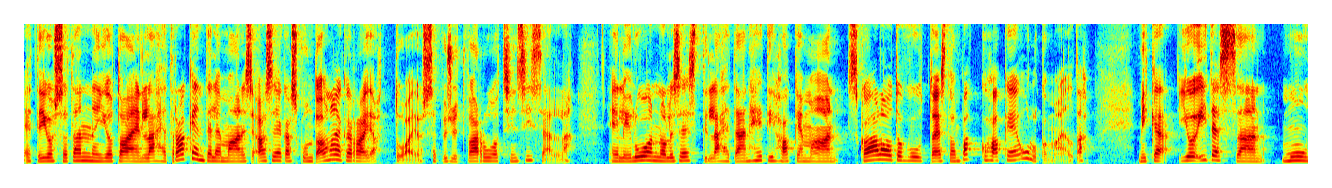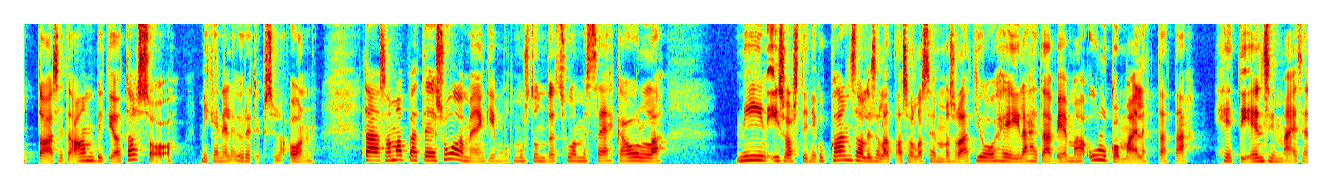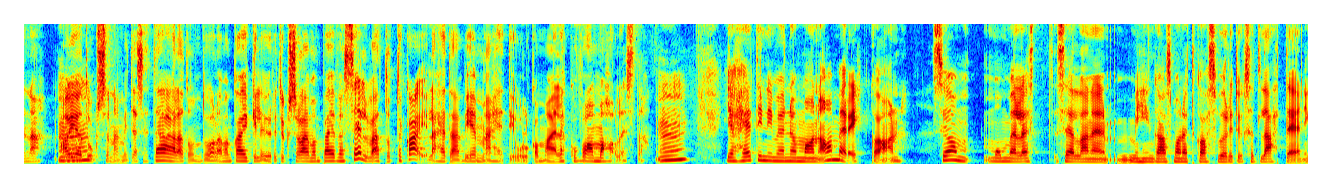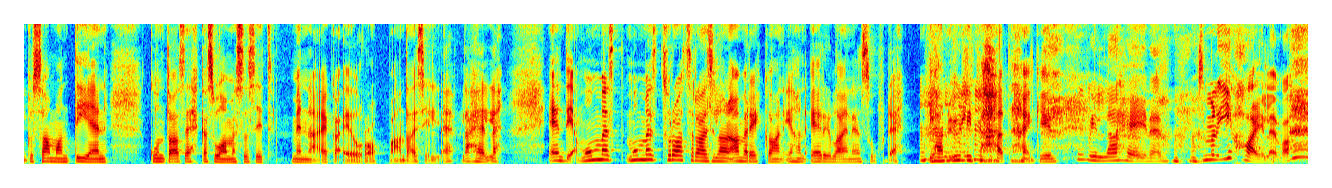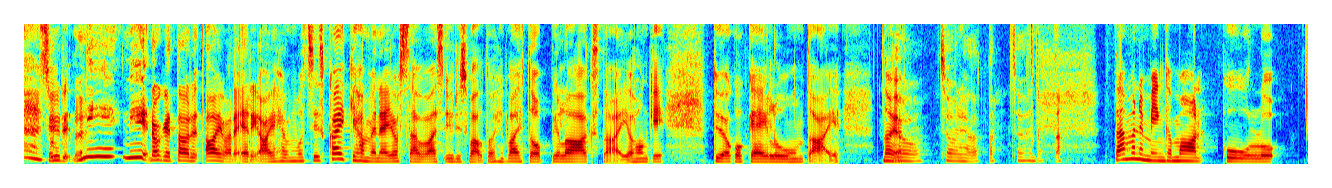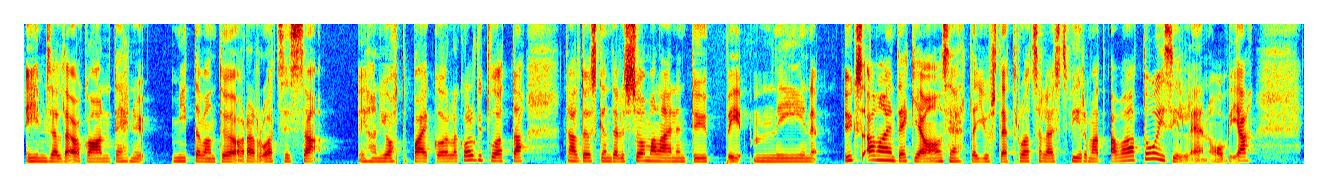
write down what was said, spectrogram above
että jos sä tänne jotain lähdet rakentelemaan, niin se asiakaskunta on aika rajattua, jos sä pysyt vaan Ruotsin sisällä. Eli luonnollisesti lähdetään heti hakemaan skaalautuvuutta ja sitä on pakko hakea ulkomailta, mikä jo itsessään muuttaa sitä ambitiotasoa, mikä niillä yrityksillä on. Tämä sama pätee Suomeenkin, mutta musta tuntuu, että Suomessa ei ehkä olla niin isosti niin kuin kansallisella tasolla semmoisella, että joo, hei, lähdetään viemään ulkomaille tätä heti ensimmäisenä mm-hmm. ajatuksena, mitä se täällä tuntuu olevan kaikille yrityksille aivan päivän selvää, että totta kai lähdetään viemään heti ulkomaille, kun vaan mahdollista. Mm. Ja heti nimenomaan Amerikkaan Se on mun mielestä sellainen, mihin kanssa monet kasvuyritykset lähtee niin kuin saman tien, kun taas ehkä Suomessa sit mennään eka Eurooppaan tai sille lähelle. En tiedä, mun mielestä, mun mielestä ruotsalaisilla on Amerikkaan ihan erilainen suhde, ihan ylipäätäänkin. Hyvin läheinen, semmoinen ihaileva suhde. Niin, niin, no okei, tämä on nyt aivan eri aihe, mutta siis kaikkihan menee jossain vaiheessa Yhdysvaltoihin vaihto-oppilaaksi tai johonkin työkokeiluun tai no joo. joo se on ihan totta, se on ihan totta. Tämmöinen, minkä mä oon kuullut ihmiseltä, joka on tehnyt mittavan työuran Ruotsissa ihan johtopaikoilla 30 vuotta, täällä työskentely suomalainen tyyppi, niin yksi avaintekijä on se, että just että ruotsalaiset firmat avaa toisilleen ovia.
